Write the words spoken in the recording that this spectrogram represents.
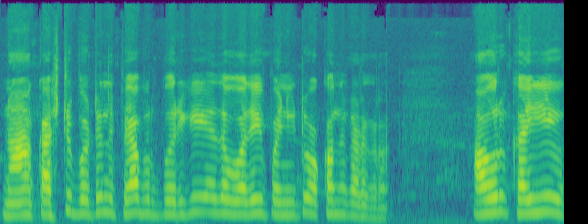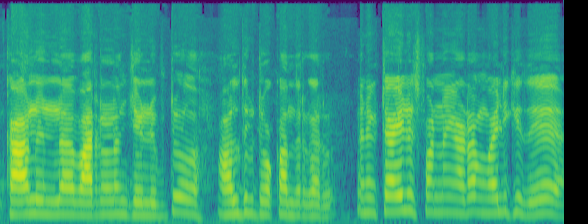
நான் கஷ்டப்பட்டு இந்த பேப்பர் பொறுக்கி ஏதோ உதவி பண்ணிட்டு உட்காந்து கிடக்குறேன். அவர் கை கால் இல்லை வரலன்னு சொல்லிவிட்டு அழுதுகிட்டு உட்காந்துருக்காரு எனக்கு டைலஸ் பண்ண இடம் வலிக்குது.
